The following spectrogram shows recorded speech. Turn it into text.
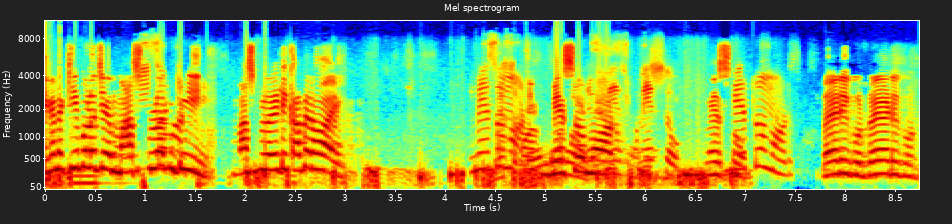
এখানে কি বলেছে মাস্কুলারিটি মাস্কুলারিটি কাদের হয় mesomorph very good very good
